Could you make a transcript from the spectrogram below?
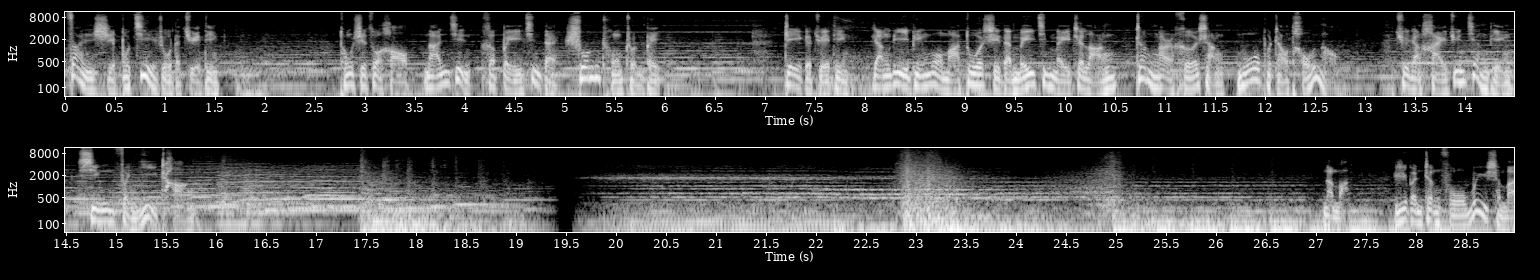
暂时不介入的决定，同时做好南进和北进的双重准备。这个决定让厉兵秣马多时的梅津美之郎丈二和尚摸不着头脑，却让海军将领兴奋异常。那么，日本政府为什么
